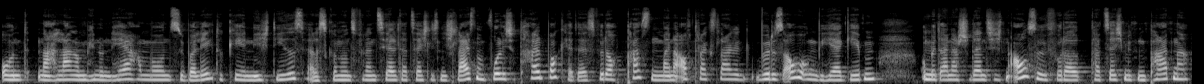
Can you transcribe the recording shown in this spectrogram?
und nach langem Hin und Her haben wir uns überlegt, okay, nicht dieses Jahr, das können wir uns finanziell tatsächlich nicht leisten, obwohl ich total Bock hätte. Es würde auch passen. Meine Auftragslage würde es auch irgendwie hergeben. Und mit einer studentischen Aushilfe oder tatsächlich mit einem Partner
